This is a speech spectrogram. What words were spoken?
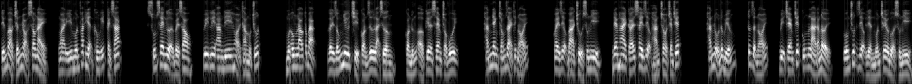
Tiến vào trấn nhỏ sau này, ngoài ý muốn phát hiện không ít cảnh sát. Xuống xe ngựa về sau w i l l i am đi hỏi thăm một chút. Một ông lao tóc bạc, gầy giống như chỉ còn dư lại xương, còn đứng ở kia xem trò vui. Hắn nhanh chóng giải thích nói, quay rượu bà chủ xuân nhi đem hai cái say rượu hắn cho chém chết hắn nổ nước miếng, tức giận nói, bị chém chết cũng là đáng đời, uống chút rượu liền muốn trêu đùa Sùn nhi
